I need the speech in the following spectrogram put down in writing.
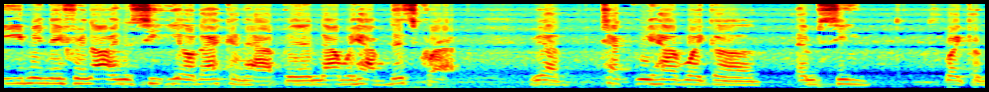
even if you're not in the CEO that can happen. Now we have this crap. We have tech. We have like a MC, like a,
